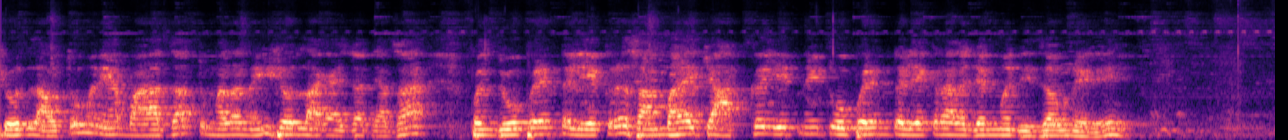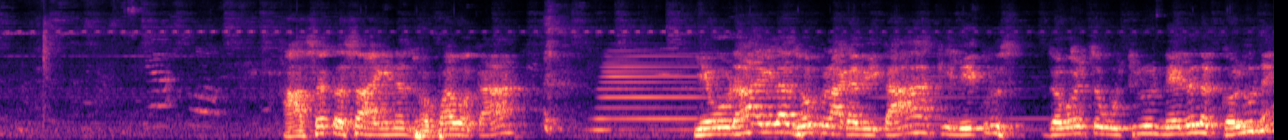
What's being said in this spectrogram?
शोध लावतो म्हणे या बाळाचा. तुम्हाला नाही शोध लागायचा त्याचा. पण जोपर्यंत लेकरं सांभाळायची अक्कल येत नाही तोपर्यंत लेकराला जन्म दिजाऊ नये रे. असं कसं आईनं झोपावं का? एवढा आईला झोप लागावी का? की लेकरू जवळचं उचलून नेलेलं कळू नये?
